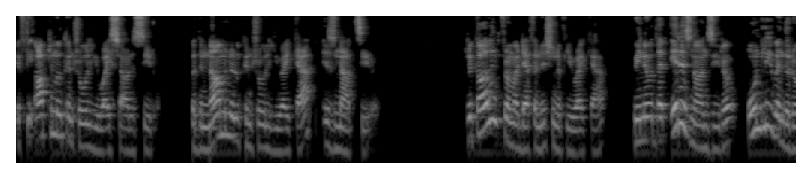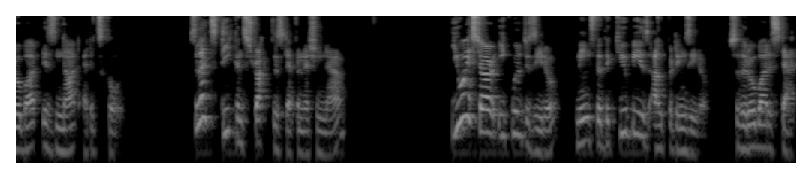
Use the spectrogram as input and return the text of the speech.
if the optimal control UI star is zero, but the nominal control UI cap is not zero. Recalling from our definition of UI cap, we know that it is non-zero only when the robot is not at its goal. So let's deconstruct this definition now. UI star equal to zero means that the QP is outputting zero, so the robot is static.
